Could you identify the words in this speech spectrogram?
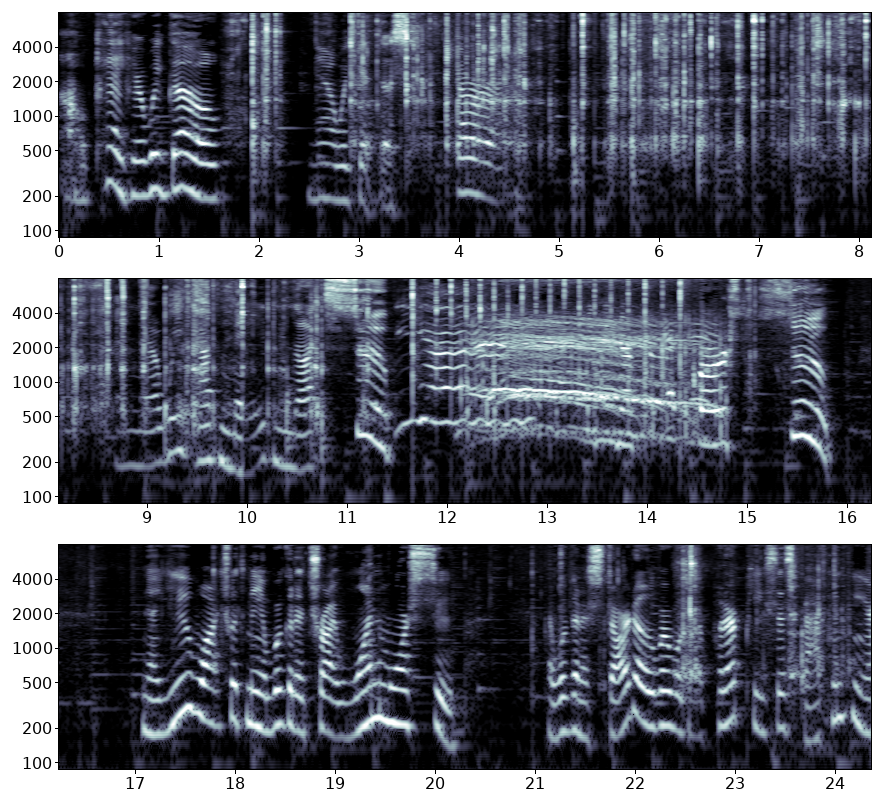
Okay, here we go. Now we get the stir. And now we have made nut soup. Yay! Made our first soup. Now you watch with me and we're going to try one more soup. And we're going to start over. We're going to put our pieces back in here.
